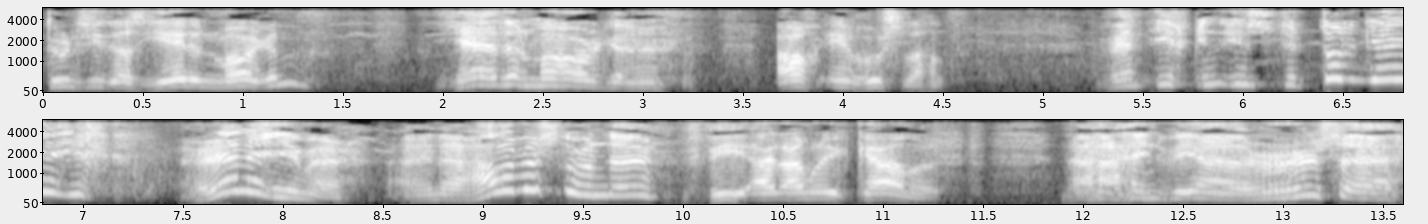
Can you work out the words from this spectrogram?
Tun Sie das jeden Morgen? Jeden Morgen. Auch in Russland. Wenn ich ins Institut gehe, ich renne immer. Eine halbe Stunde. Wie ein Amerikaner. Nein, wie ein Russe.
